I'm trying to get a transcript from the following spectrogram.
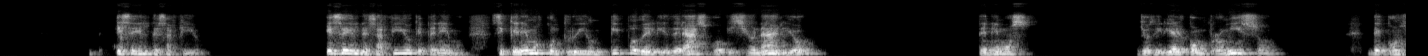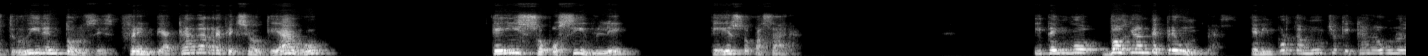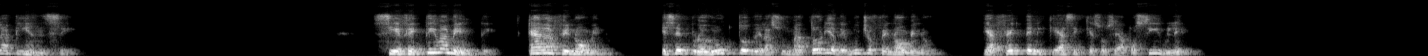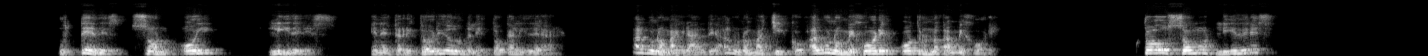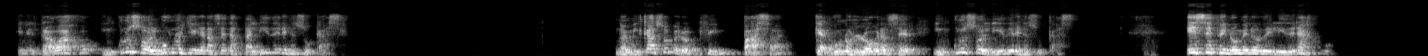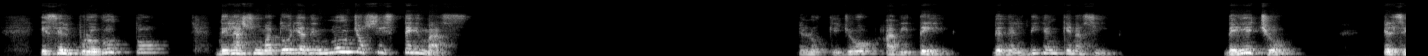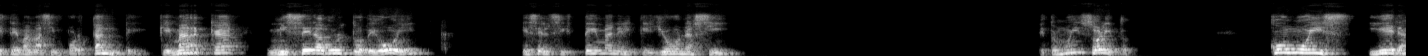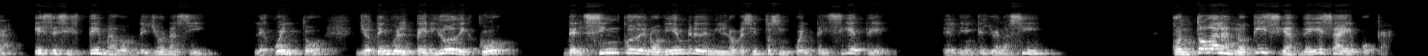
Ese es el desafío. Ese es el desafío que tenemos. Si queremos construir un tipo de liderazgo visionario, tenemos, yo diría, el compromiso de construir entonces, frente a cada reflexión que hago, qué hizo posible que eso pasara. Y tengo dos grandes preguntas que me importa mucho que cada uno la piense. Si efectivamente cada fenómeno es el producto de la sumatoria de muchos fenómenos que afecten y que hacen que eso sea posible, ustedes son hoy líderes en el territorio donde les toca liderar. Algunos más grandes, algunos más chicos, algunos mejores, otros no tan mejores. Todos somos líderes en el trabajo, incluso algunos llegan a ser hasta líderes en su casa. No es mi caso, pero en fin, pasa que algunos logran ser incluso líderes en su casa. Ese fenómeno de liderazgo es el producto de la sumatoria de muchos sistemas en los que yo habité desde el día en que nací. De hecho, el sistema más importante que marca mi ser adulto de hoy es el sistema en el que yo nací. Esto es muy insólito. ¿Cómo es y era ese sistema donde yo nací? Les cuento, yo tengo el periódico del 5 de noviembre de 1957, el día en que yo nací, con todas las noticias de esa época.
